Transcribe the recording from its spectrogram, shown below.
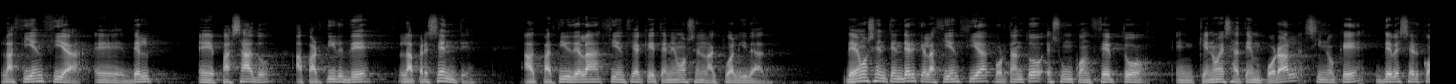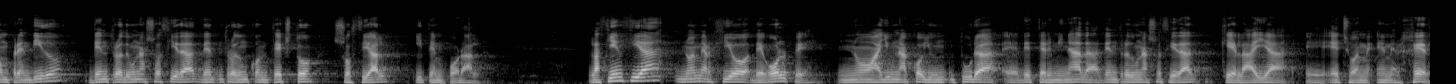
la ciencia eh, del eh, pasado a partir de la presente, a partir de la ciencia que tenemos en la actualidad. Debemos entender que la ciencia, por tanto, es un concepto que no es atemporal, sino que debe ser comprendido dentro de una sociedad, dentro de un contexto social y temporal. La ciencia no emergió de golpe, no hay una coyuntura eh, determinada dentro de una sociedad que la haya eh, hecho em, emerger,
